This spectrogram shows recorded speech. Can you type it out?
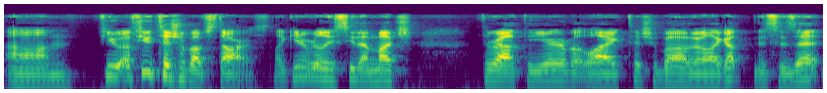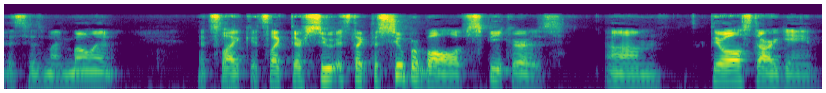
Um, few a few Tisha B'av stars. Like you don't really see that much throughout the year, but like Tisha B'av, they're like, oh, this is it. This is my moment. It's like it's like their su- it's like the Super Bowl of speakers. um, the All Star game,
